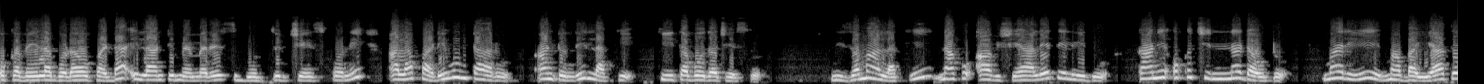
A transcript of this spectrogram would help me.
ఒకవేళ గొడవ పడ్డా ఇలాంటి మెమరీస్ గుర్తు చేసుకొని అలా పడి ఉంటారు అంటుంది లక్కీ. హీతబోధ చేస్తూ. నిజమాలకి లక్కీ నాకు ఆ విషయాలే తెలియదు కానీ ఒక చిన్న డౌట్ మరి మా భయ్యాతో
